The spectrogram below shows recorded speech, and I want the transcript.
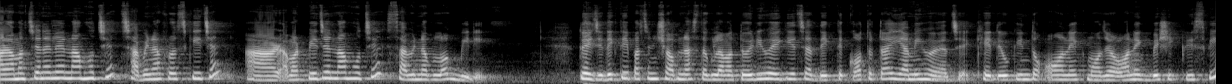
আর আমার চ্যানেলের নাম হচ্ছে সাবিনা ফ্রোজ কিচেন আর আমার পেজের নাম হচ্ছে সাবিনা ব্লগ বিডি তো এই যে দেখতেই পাচ্ছেন, সব নাস্তাগুলো আমার তৈরি হয়ে গিয়েছে আর দেখতে কতটা ইয়ামি হয়েছে খেতেও কিন্তু অনেক মজার, অনেক বেশি ক্রিস্পি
